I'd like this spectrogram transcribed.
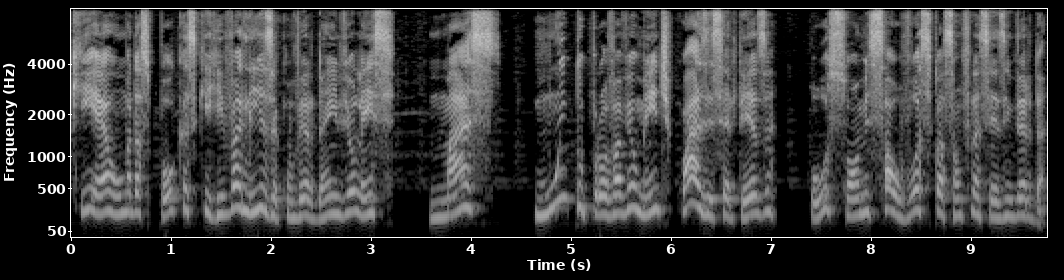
que é uma das poucas que rivaliza com Verdun em violência. Mas, muito provavelmente, quase certeza, o Somme salvou a situação francesa em Verdun.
